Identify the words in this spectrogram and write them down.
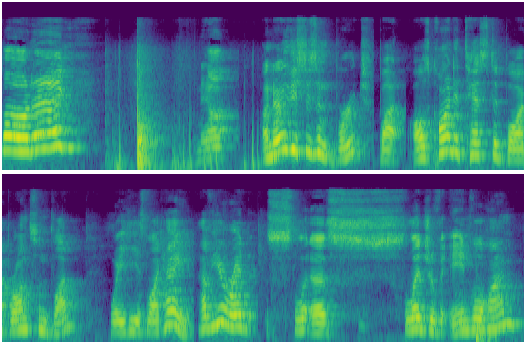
Morning! Now, I know this isn't brute, but I was kind of tested by Bronson Blood, where he's like, hey, have you read Sle- uh, Sledge of Anvilheim?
